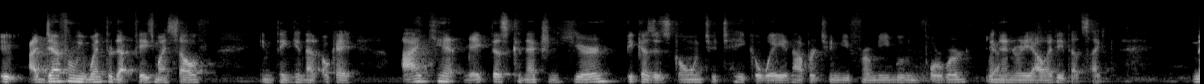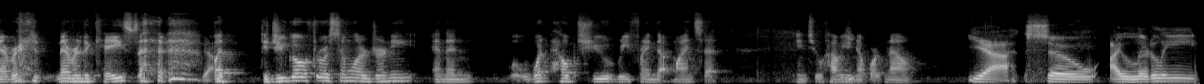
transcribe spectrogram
it, I definitely went through that phase myself in thinking that, okay, I can't make this connection here because it's going to take away an opportunity from me moving forward. Yeah. And in reality, that's like never, never the case. yeah. But did you go through a similar journey? And then what helped you reframe that mindset into how you network now? Yeah. So I literally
